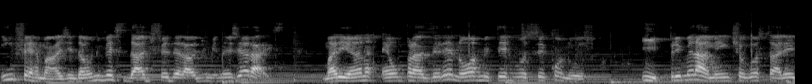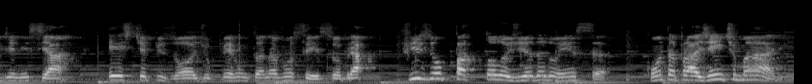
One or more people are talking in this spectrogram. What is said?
enfermagem da Universidade Federal de Minas Gerais. Mariana, é um prazer enorme ter você conosco. E, primeiramente, eu gostaria de iniciar este episódio perguntando a você sobre a fisiopatologia da doença. Conta pra gente, Mari.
